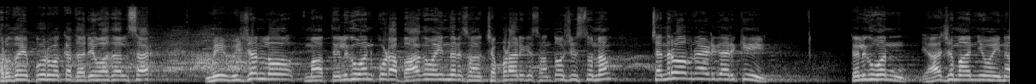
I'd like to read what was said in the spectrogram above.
హృదయపూర్వక ధన్యవాదాలు సార్. మీ విజన్లో మా తెలుగు వన్ కూడా భాగమైందని చెప్పడానికి సంతోషిస్తున్నాం. చంద్రబాబు నాయుడు గారికి తెలుగు వన్ యాజమాన్యం అయిన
